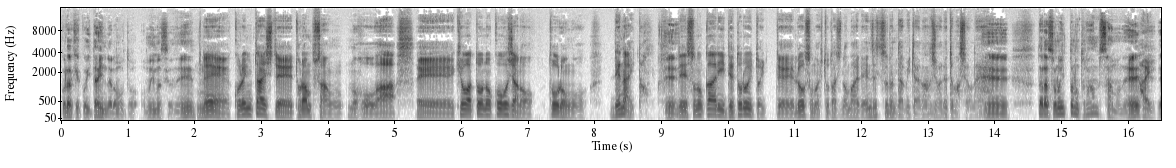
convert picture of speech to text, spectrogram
これは結構痛いんだろうと思いますよね。ねこれに対してトランプさんの方は、えー、共和党の候補者の討論を出ないと、ええでその代わりデトロイト行って労組の人たちの前で演説するんだみたいな話が出てますよね。ええただその一方のトランプさんもね、はいえ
